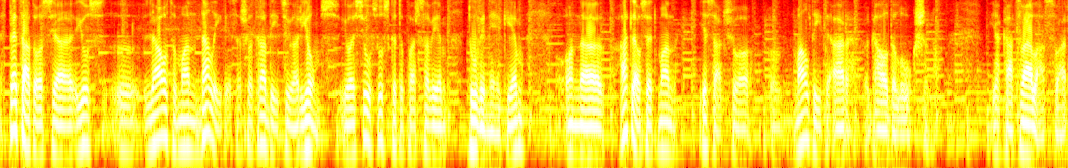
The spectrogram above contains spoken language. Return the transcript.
es priecātos, ja jūs uh, ļautu man dalīties ar šo tradīciju ar jums, jo es jūs uzskatu par saviem tuviniekiem. Un, uh, atļausiet man iesākt šo maltīti ar galda lūkšanu. Ja kāds vēlās, var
